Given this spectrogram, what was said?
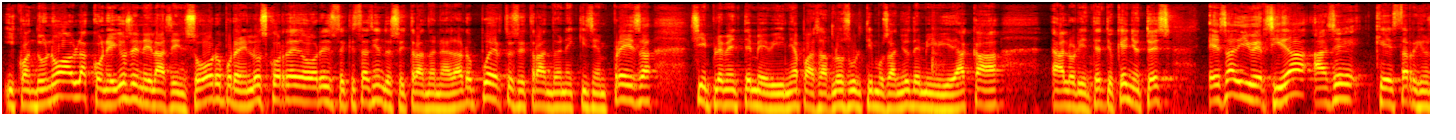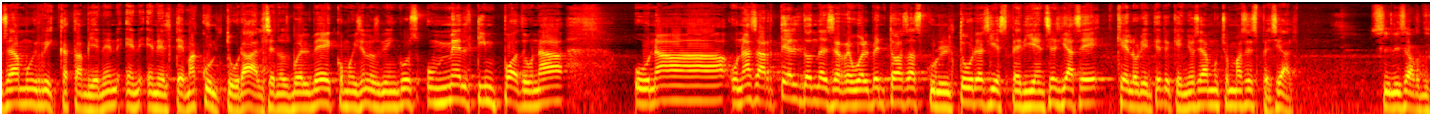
Y cuando uno habla con ellos en el ascensor o por ahí en los corredores, ¿usted qué está haciendo? Estoy entrando en el aeropuerto, estoy entrando en X empresa, simplemente me vine a pasar los últimos años de mi vida acá al oriente antioqueño. Entonces, esa diversidad hace que esta región sea muy rica también en, en, el tema cultural. Se nos vuelve, como dicen los gringos, un melting pot, una, una, una sartén donde se revuelven todas esas culturas y experiencias y hace que el oriente antioqueño sea mucho más especial. Sí, Lizardo,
